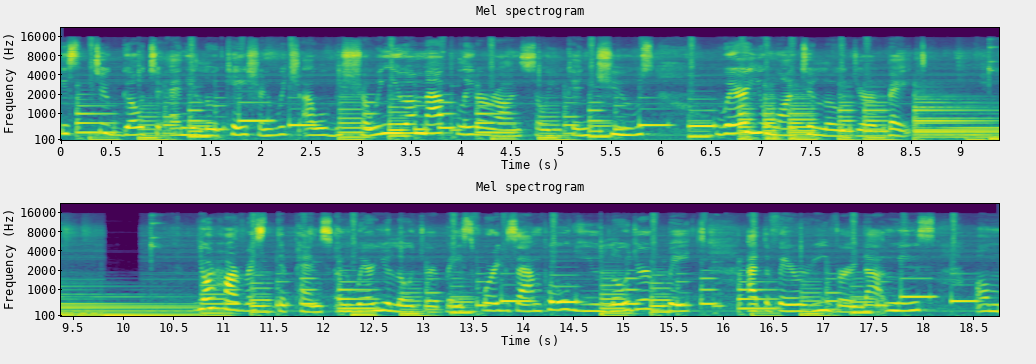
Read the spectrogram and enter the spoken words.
is to go to any location which I will be showing you a map later on so you can choose where you want to load your bait. Your harvest depends on where you load your base. For example, you load your bait at the Fairy River. That means um,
